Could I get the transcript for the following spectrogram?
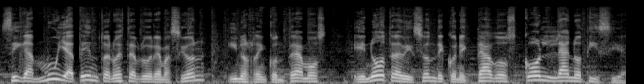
Siga muy atento a nuestra programación y nos reencontramos en otra edición de Conectados con la Noticia.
